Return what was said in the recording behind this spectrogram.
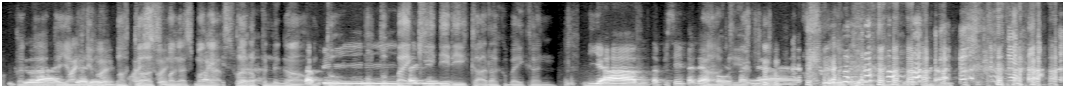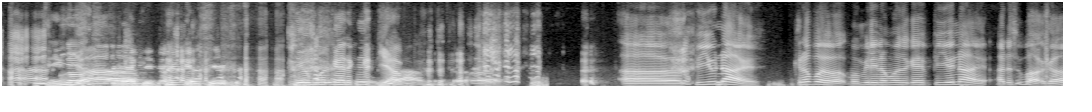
itulah Kata-kata yang ada. boleh membakar semangat-semangat para word. pendengar Tapi untuk memperbaiki saya- diri ke arah kebaikan. Diam, tapi saya tak ada Ah, power okey. sangat. Tengok ah, kasih. dia Kan motivate ke diam. Uh, Piyunai. Kenapa memilih nama sebagai Piyunai? Ada sebab ke?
